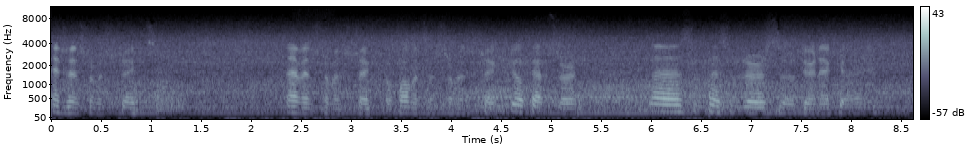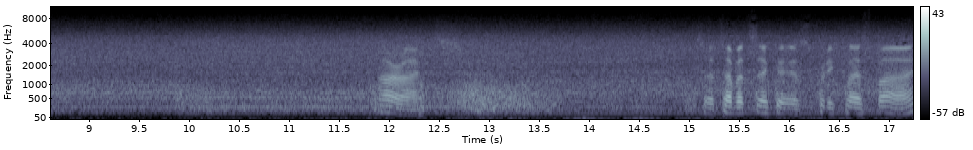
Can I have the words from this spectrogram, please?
Engine instruments checked. Nav instruments checked. Performance instruments checked. Fuel capture. Uh, some passengers are doing okay. Alright. So Thaba-Tseka is pretty close by.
